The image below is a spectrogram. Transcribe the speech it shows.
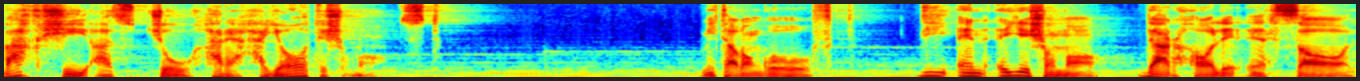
بخشی از جوهر حیات شماست. می توان گفت دی ان ای شما در حال ارسال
